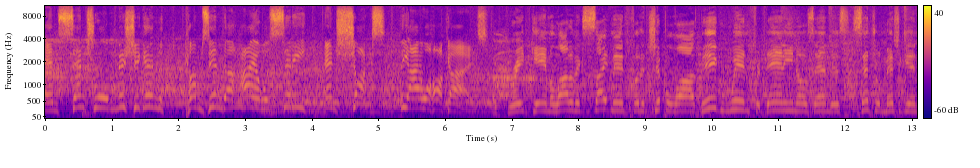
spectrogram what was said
And Central Michigan comes into Iowa City and shocks the Iowa Hawkeyes. A great game, a lot of excitement for the Chippewas. Big win for Dan Enos and this Central Michigan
